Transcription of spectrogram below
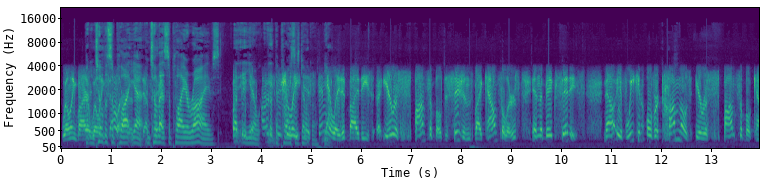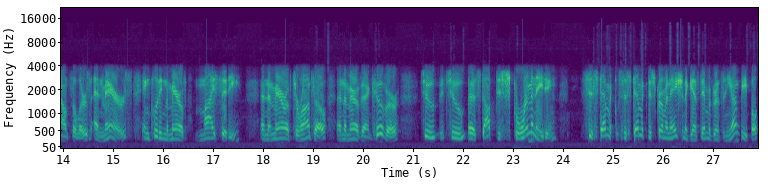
Willing buyer, But until willing the seller. supply, yeah, until that supply arrives, But uh, you know, the artificially prices don't go. Yeah. stimulated by these uh, irresponsible decisions by councillors in the big cities. Now, if we can overcome those irresponsible councillors and mayors, including the mayor of my city and the mayor of Toronto and the mayor of Vancouver, to to uh, stop discriminating systemic systemic discrimination against immigrants and young people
